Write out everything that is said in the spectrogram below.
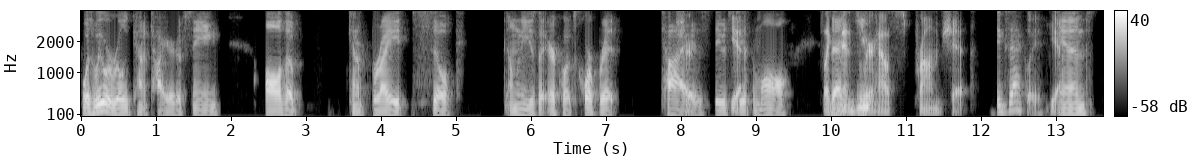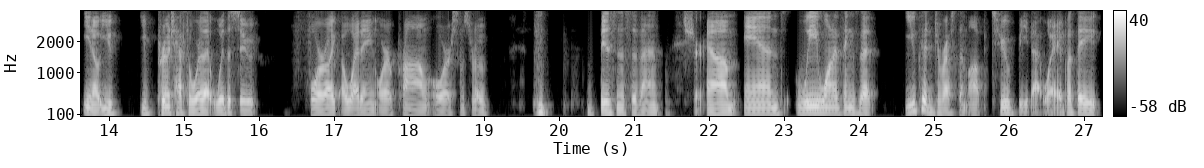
was we were really kind of tired of seeing all the kind of bright silk i'm going to use the air quotes corporate ties that you would Yeah. see at the mall It's like men's you- warehouse prom shit. exactly Yeah. and you know you you pretty much have to wear that with a suit for like a wedding or a prom or some sort of business event Sure. um, and we wanted things that you could dress them up to be that way, but they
